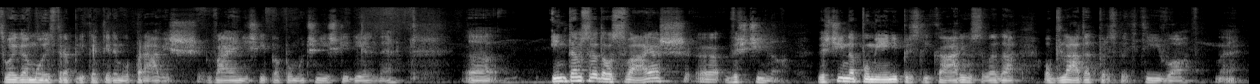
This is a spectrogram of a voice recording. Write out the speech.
svojega mojstra, pri katerem praviš vajeniški pa pomočniški del. Uh, in tam seveda osvajaš uh, veščino. Veščina pomeni pri slikarju seveda obvladati perspektivo, ne?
